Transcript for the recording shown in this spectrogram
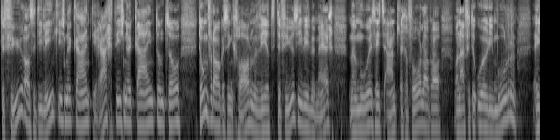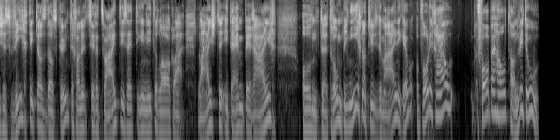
dafür, also die Linke ist nicht geeint, die Rechte ist nicht geeint und so. Die Umfragen sind klar, man wird dafür sein, weil man merkt, man muss jetzt endlich eine Vorlage haben. Und auch für den Uli Murr ist es wichtig, dass er das gönnt. Er kann nicht sich eine zweite sättige Niederlage le leisten in diesem Bereich. Und äh, darum bin ich natürlich der Meinung, obwohl ich auch Vorbehalt habe, wie du.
